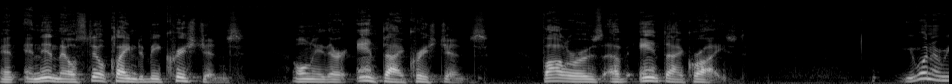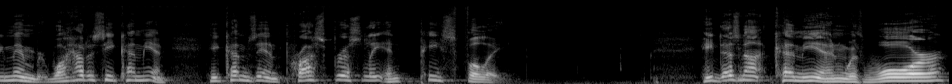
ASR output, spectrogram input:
And, and then they'll still claim to be Christians, only they're anti Christians, followers of Antichrist. You want to remember well, how does he come in? He comes in prosperously and peacefully. He does not come in with war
